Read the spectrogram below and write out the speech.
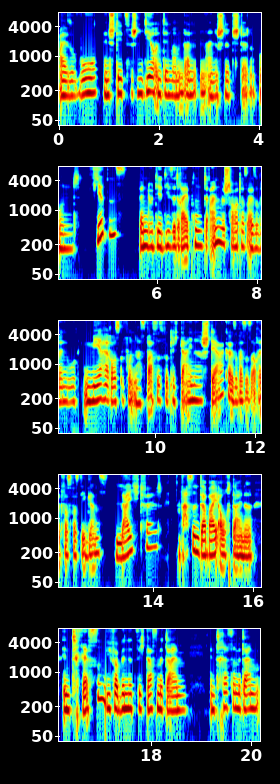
Also wo entsteht zwischen dir und den Mandanten eine Schnittstelle? Und viertens, wenn du dir diese drei Punkte angeschaut hast, also wenn du mehr herausgefunden hast, was ist wirklich deine Stärke, also was ist auch etwas, was dir ganz leicht fällt, was sind dabei auch deine Interessen? Wie verbindet sich das mit deinem Interesse, mit deinem,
